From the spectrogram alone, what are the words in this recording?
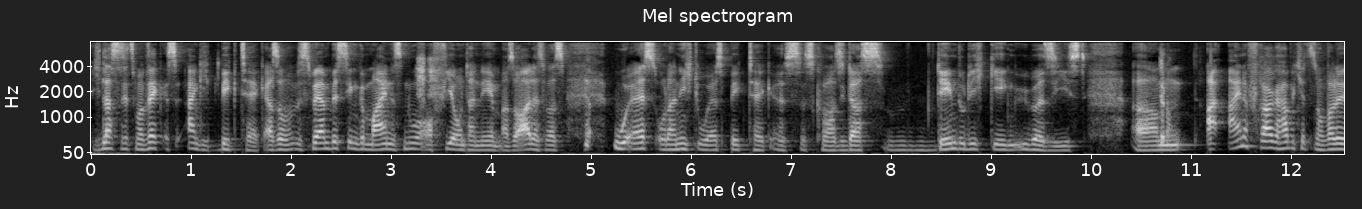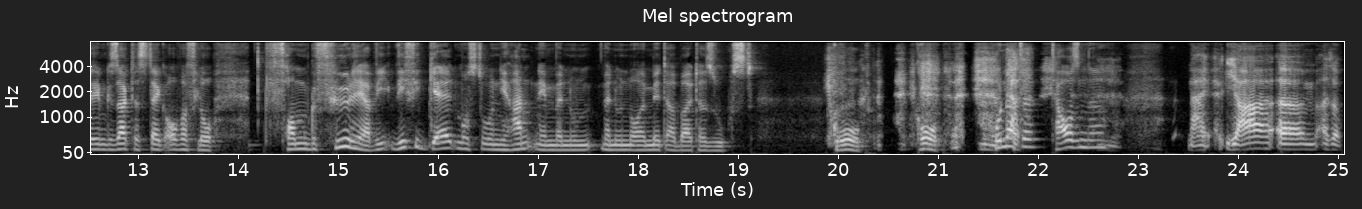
ich lasse es jetzt mal weg, ist eigentlich Big Tech. Also es wäre ein bisschen gemein, es nur auf vier Unternehmen. Also alles, was US oder nicht US Big Tech ist, ist quasi das, dem du dich gegenüber siehst. Ähm, genau. Eine Frage habe ich jetzt noch, weil du eben gesagt hast, Stack Overflow. Vom Gefühl her, wie, wie viel Geld musst du in die Hand nehmen, wenn du, wenn du einen neuen Mitarbeiter suchst? Grob. Grob. Hunderte, Tausende? Nein, ja, ähm, also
